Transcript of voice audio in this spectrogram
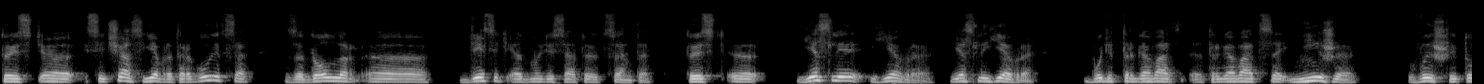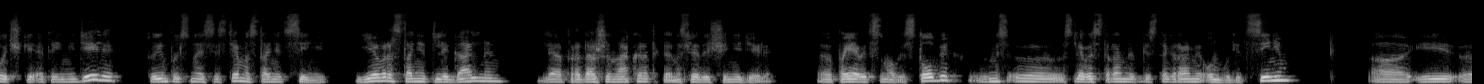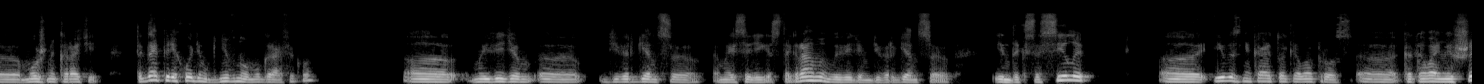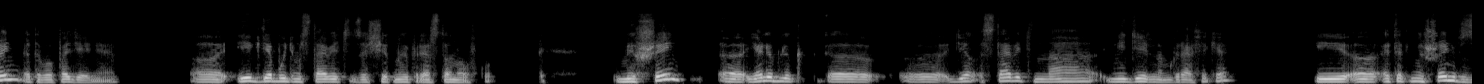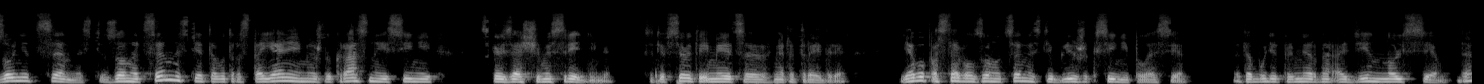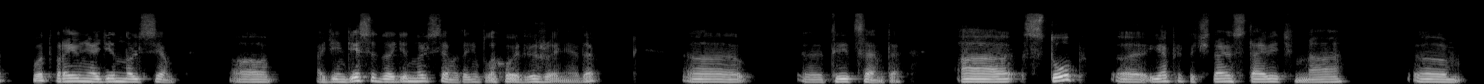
То есть сейчас евро торгуется за доллар 10,1 цента. То есть если евро, если евро будет торговать, э, торговаться ниже высшей точки этой недели, то импульсная система станет синей. Евро станет легальным для продажи накоротко на следующей неделе. Э, появится новый столбик э, с левой стороны в гистограмме, он будет синим, а, и можно коротить. Тогда переходим к дневному графику. Э, мы видим э, дивергенцию MACD-гистограммы, мы видим дивергенцию индекса силы, э, и возникает только вопрос, какова мишень этого падения и где будем ставить защитную приостановку. Мишень я люблю ставить на недельном графике, и э, этот мишень в зоне ценности. Зона ценности – это вот расстояние между красной и синей скользящими средними. Кстати, все это имеется в метатрейдере. Я бы поставил зону ценности ближе к синей полосе. Это будет примерно 1.07. Да? Вот в районе 1.07. 1.10 а, до 1.07 – это неплохое движение. Да? 3 а, цента. А стоп э, я предпочитаю ставить на Эм,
